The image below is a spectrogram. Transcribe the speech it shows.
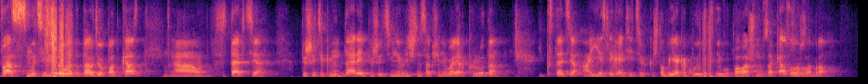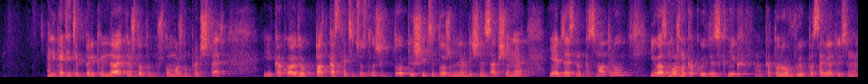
вас смотивировал этот аудиоподкаст, а, ставьте, пишите комментарии, пишите мне в личное сообщение, Валер, круто. И, кстати, а если хотите, чтобы я какую-то книгу по вашему заказу разобрал, или хотите порекомендовать мне что-то, что можно прочитать, и какой аудиоподкаст хотите услышать, то пишите тоже мне в личное сообщение. Я обязательно посмотрю и, возможно, какую-то из книг, которую вы посоветуете мне,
